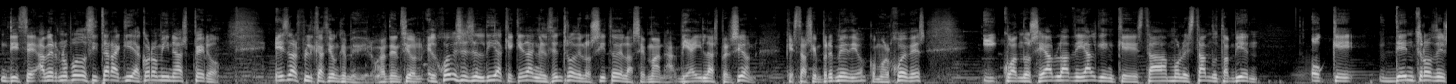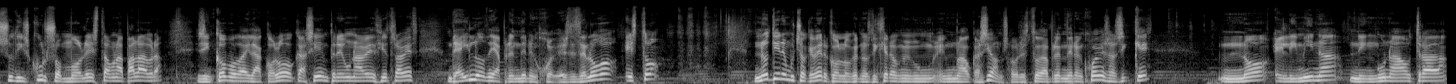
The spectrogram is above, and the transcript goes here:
dice, a ver, no puedo citar aquí a Corominas, pero es la explicación que me dieron. Atención, el jueves es el día que queda en el centro de los siete de la semana. De ahí la expresión, que está siempre en medio, como el jueves. Y cuando se habla de alguien que está molestando también, o que dentro de su discurso molesta una palabra, es incómoda y la coloca siempre una vez y otra vez, de ahí lo de aprender en jueves. Desde luego, esto no tiene mucho que ver con lo que nos dijeron en, un- en una ocasión sobre esto de aprender en jueves, así que no elimina ninguna otra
